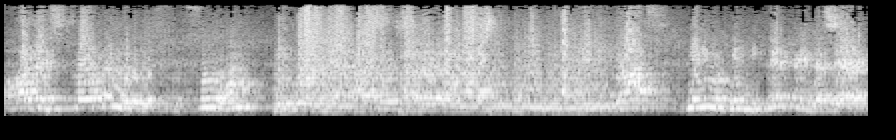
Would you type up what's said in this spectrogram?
Oh, I've been struggling with this for so long. Mungu anataka nafasi kubwa mimi. God's will give me victory in this area.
